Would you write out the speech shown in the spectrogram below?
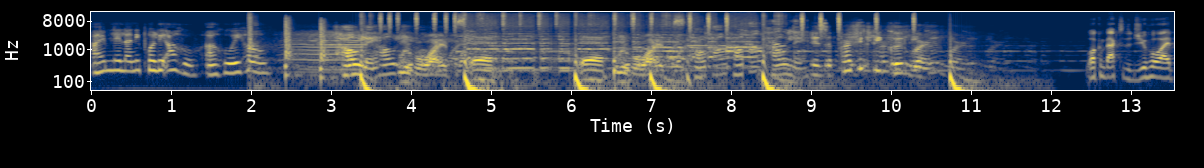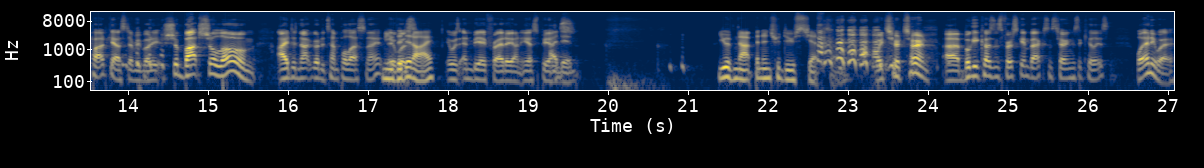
I'm Leilani Poliahu, ahui ho. haole. Yeah. Yeah. haole is a perfectly good word. Welcome back to the Jew Hawaii podcast, everybody. Shabbat Shalom. I did not go to temple last night. Neither it was, did I. It was NBA Friday on ESPN. I did. You have not been introduced yet. Wait your turn. Uh, Boogie Cousins first came back since tearing his Achilles. Well, anyway,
